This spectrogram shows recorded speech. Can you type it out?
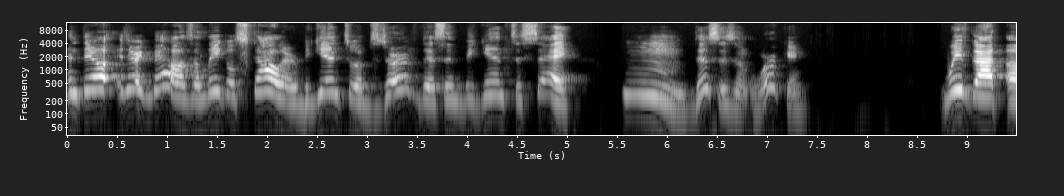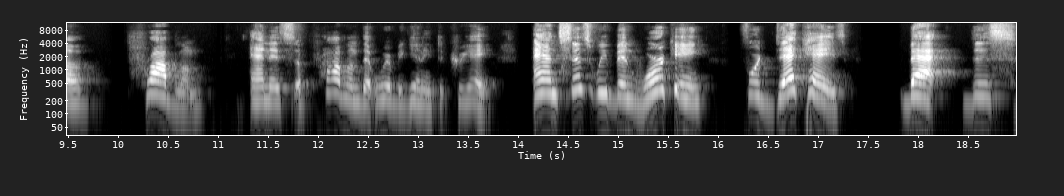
And Derek Bell, as a legal scholar, began to observe this and began to say, hmm, this isn't working. We've got a problem, and it's a problem that we're beginning to create. And since we've been working for decades that this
